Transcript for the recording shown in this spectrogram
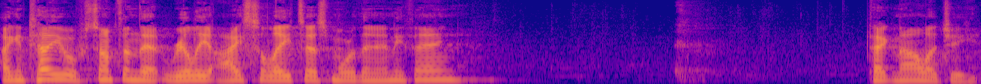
I can tell you something that really isolates us more than anything technology.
